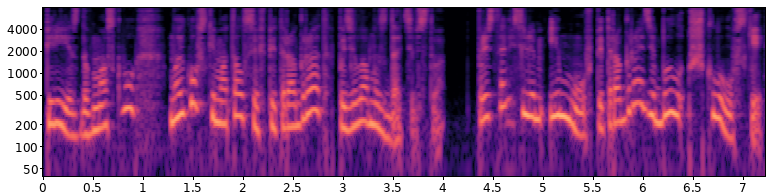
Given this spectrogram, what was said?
переезда в Москву Маяковский мотался в Петроград по делам издательства. Представителем ИМО в Петрограде был Шкловский,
